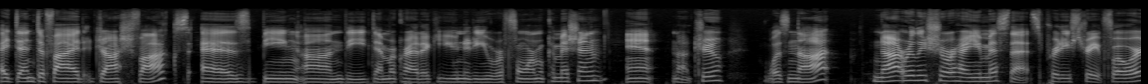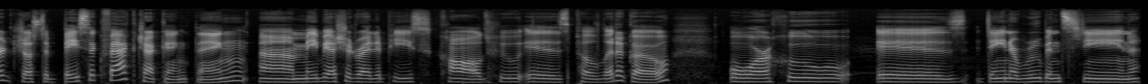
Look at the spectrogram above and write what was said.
identified Josh Fox as being on the Democratic Unity Reform Commission. Eh, not true. Was not. Not really sure how you missed that. It's pretty straightforward, just a basic fact checking thing. Um, maybe I should write a piece called Who is Politico or Who is Dana Rubinstein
